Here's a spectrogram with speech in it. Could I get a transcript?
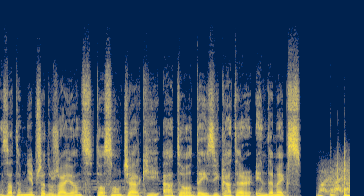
Zatem nie przedłużając, to są ciarki, a to Daisy Cutter in the mix. Bye.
